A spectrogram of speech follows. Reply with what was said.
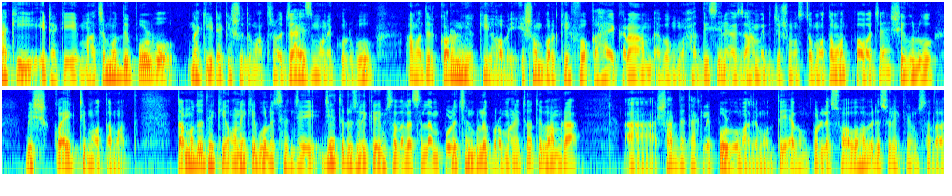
নাকি এটাকে মাঝে মধ্যে পড়ব, নাকি এটাকে শুধুমাত্র জায়েজ মনে করব? আমাদের করণীয় কি হবে? এ সম্পর্কে ফোকাহায় রাম এবং মহাদ্দিসিন আহমের যে সমস্ত মতামত পাওয়া যায়, সেগুলো বেশ কয়েকটি মতামত। তার মধ্যে থেকে অনেকে বলেছেন যে, যেহেতু রসুল করিম সাল্লাহ সাল্লাম পড়েছেন বলে প্রমাণিত তবে আমরা সাধ্যে থাকলে পড়ব মাঝে মধ্যে এবং পড়লে সব হবে রসুল করিম সাল্লাহ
